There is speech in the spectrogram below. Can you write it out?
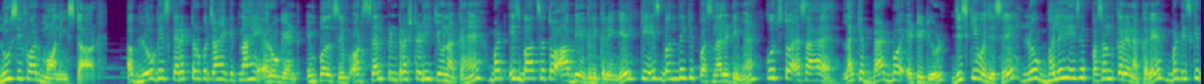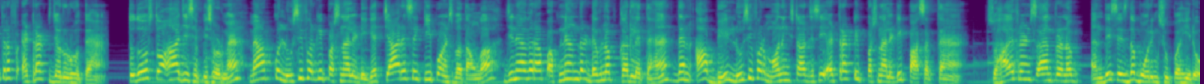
Lucifer morning star अब लोग इस कैरेक्टर को चाहे कितना ही एरोगेंट इम्पल्सिव और सेल्फ इंटरेस्टेड ही क्यों ना कहें बट इस बात से तो आप भी एग्री करेंगे कि इस बंदे की पर्सनालिटी में कुछ तो ऐसा है like a bad boy attitude जिसकी वजह से लोग भले ही इसे पसंद करे ना करे बट इसकी तरफ़ अट्रैक्ट ज़रूर होते हैं। तो दोस्तों, आज इस एपिसोड में मैं आपको लूसीफर की पर्सनालिटी के चार ऐसे की पॉइंट्स बताऊँगा, जिन्हें अगर आप अपने अंदर डेवलप कर लेते हैं देन आप भी लूसीफर मॉर्निंग स्टार जैसी अट्रैक्टिव पर्सनालिटी पा सकते हैं। So hi friends, I am Pranab and this is the boring superhero.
